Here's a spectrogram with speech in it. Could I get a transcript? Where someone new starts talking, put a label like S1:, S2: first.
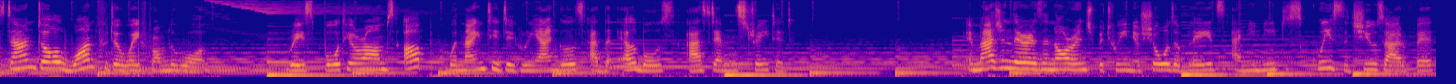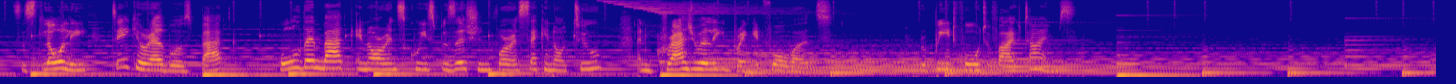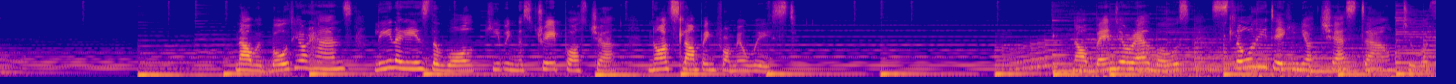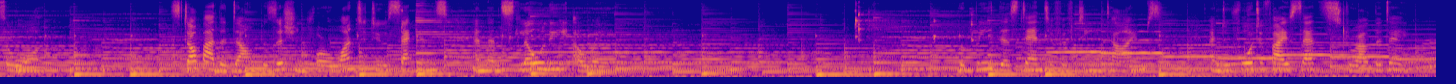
S1: Stand tall 1 foot away from the wall. Raise both your arms up with 90 degree angles at the elbows as demonstrated. Imagine there is an orange between your shoulder blades and you need to squeeze the juice out of it, so slowly take your elbows back, hold them back in orange squeeze position for a second or two and gradually bring it forwards. Repeat 4 to 5 times. Now with both your hands, lean against the wall, keeping a straight posture, not slumping from your waist. Now bend your elbows, slowly taking your chest down towards the wall. Stop at the down position for 1 to 2 seconds and then slowly away. Repeat this 10 to 15 times and do 4 to 5 sets throughout the day.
